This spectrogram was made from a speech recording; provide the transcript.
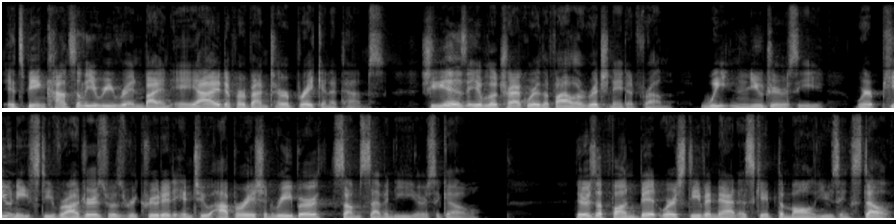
It's being constantly rewritten by an AI to prevent her break in attempts. She is able to track where the file originated from Wheaton, New Jersey, where puny Steve Rogers was recruited into Operation Rebirth some 70 years ago. There's a fun bit where Steve and Nat escape the mall using stealth.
